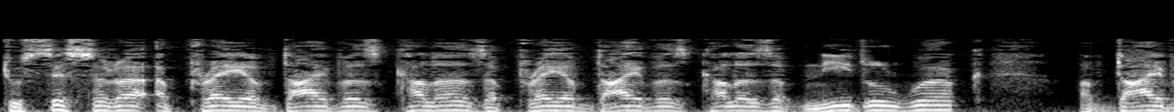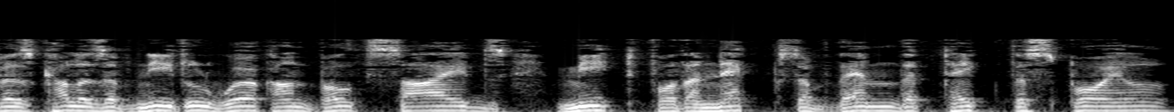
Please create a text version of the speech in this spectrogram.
To Sisera a prey of divers colors, a prey of divers colors of needlework? of divers colours of needlework on both sides, meet for the necks of them that take the spoil?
